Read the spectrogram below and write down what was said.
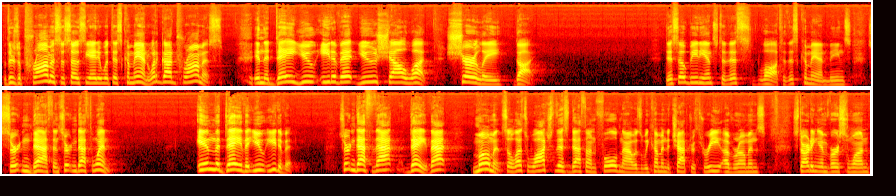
but there's a promise associated with this command. What did God promise? In the day you eat of it, you shall what? Surely die. Disobedience to this law, to this command, means certain death, and certain death when? In the day that you eat of it. Certain death that day, that moment. So let's watch this death unfold now as we come into chapter 3 of Romans, starting in verse 1.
